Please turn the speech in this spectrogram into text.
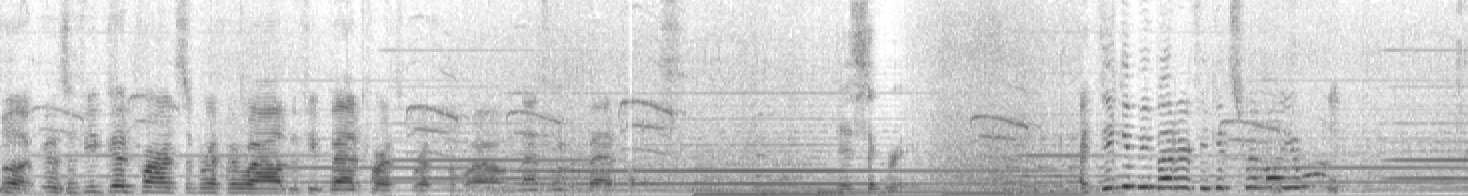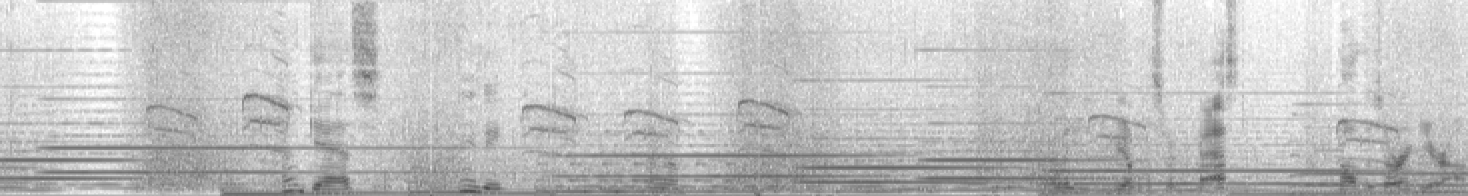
look. There's a few good parts of Breath of the Wild and a few bad parts of Breath of the Wild. And that's one of the bad parts. Disagree. I think it'd be better if you could swim all you wanted. I guess. Maybe. I think you should be able to swim faster all the Zora gear on.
